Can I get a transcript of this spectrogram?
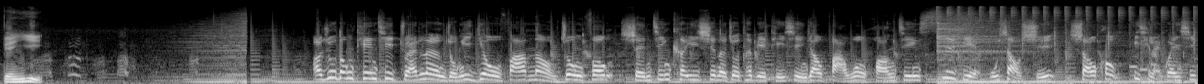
编译。而入冬天气转冷，容易诱发脑中风。神经科医师呢就特别提醒，要把握黄金四点五小时。稍后一起来关心。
